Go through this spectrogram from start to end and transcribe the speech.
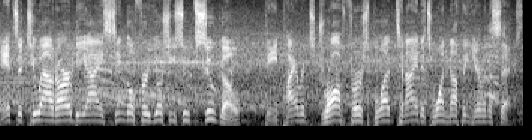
It's a two out RBI single for Yoshi Tsutsugo. The Pirates draw first blood tonight. It's 1 0 here in the sixth.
